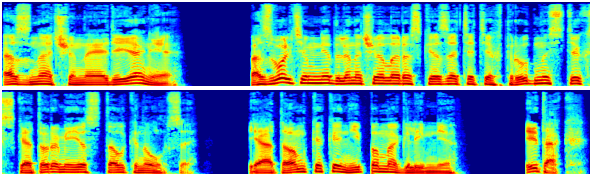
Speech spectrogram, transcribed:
означенное деяние, позвольте мне для начала рассказать о тех трудностях, с которыми я столкнулся, и о том, как они помогли мне. Итак,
